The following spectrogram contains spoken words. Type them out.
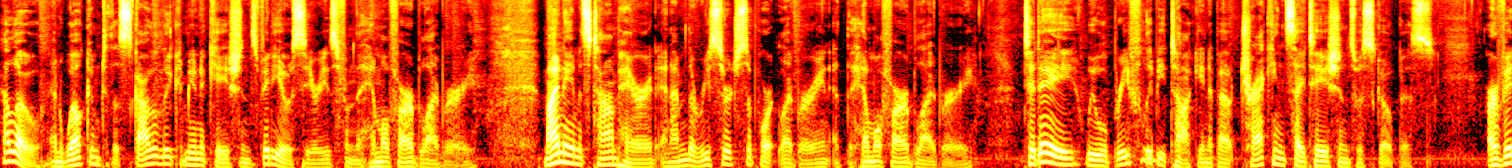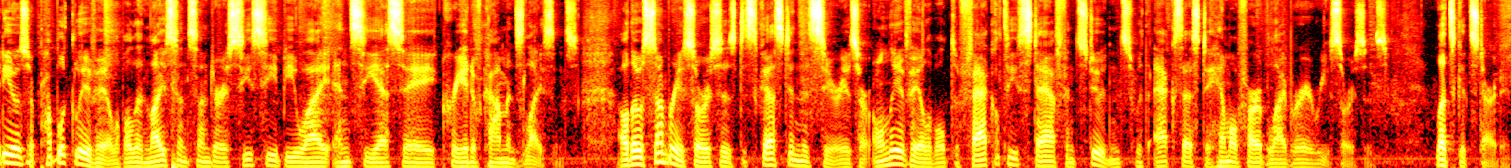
Hello, and welcome to the Scholarly Communications video series from the Himmelfarb Library. My name is Tom Harrod, and I'm the Research Support Librarian at the Himmelfarb Library. Today, we will briefly be talking about tracking citations with Scopus. Our videos are publicly available and licensed under a CC BY NCSA Creative Commons license, although some resources discussed in this series are only available to faculty, staff, and students with access to Himmelfarb Library resources. Let's get started.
